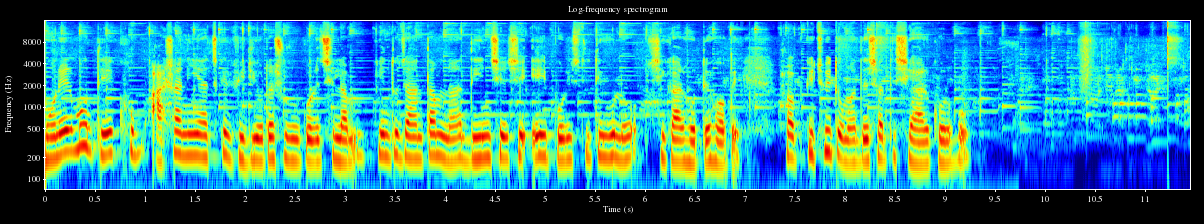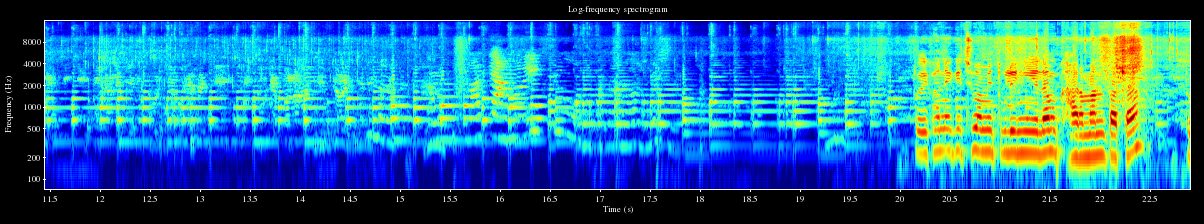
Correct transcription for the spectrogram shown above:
মনের মধ্যে খুব আশা নিয়ে আজকের ভিডিওটা শুরু করেছিলাম, কিন্তু জানতাম না দিন শেষে এই পরিস্থিতিগুলো শিকার হতে হবে সব কিছুই তোমাদের সাথে শেয়ার করব। তো এখানে কিছু আমি তুলে নিয়ে এলাম খারমান পাতা। তো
